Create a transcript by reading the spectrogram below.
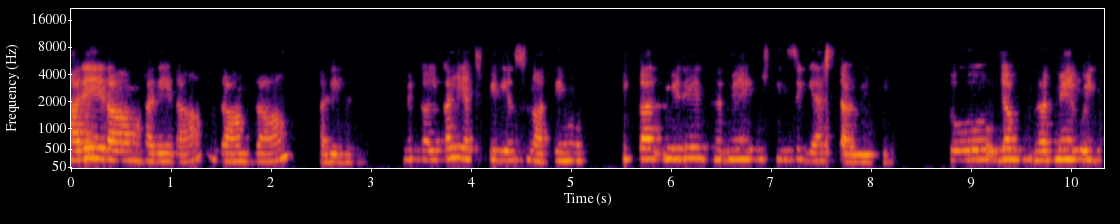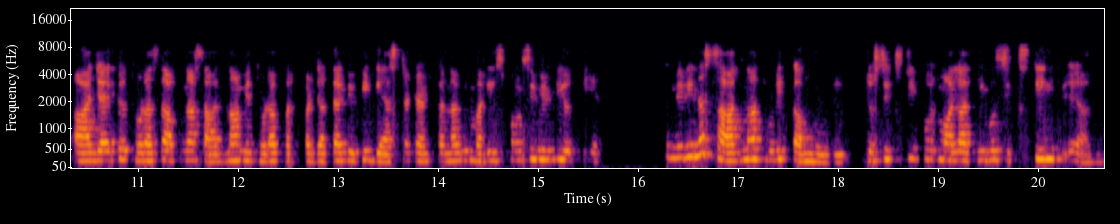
हरे राम हरे राम राम राम, हरे हरे। मैं कल का ही एक्सपीरियंस सुनाती हूँ कि कल मेरे घर में कुछ दिन से गेस्ट आई हुई थी। तो जब घर में कोई आ जाए तो थोड़ा सा अपना साधना में थोड़ा फ़र्क पड़ जाता है, क्योंकि गेस्ट अटेंड करना भी हमारी रिस्पॉन्सिबिलिटी होती है। तो मेरी ना साधना थोड़ी कम हो गई। जो सिक्सटी फोर माला थी, वो सिक्सटीन पे आ गई।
